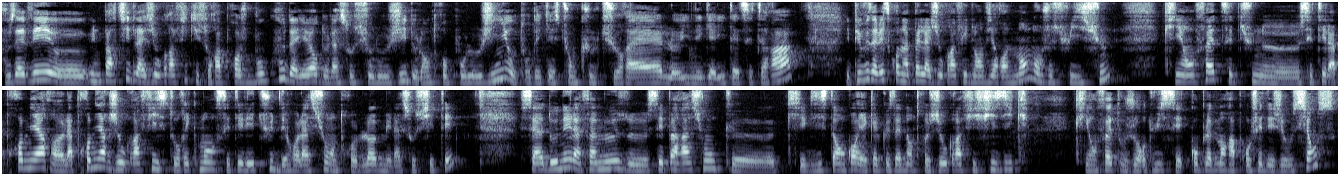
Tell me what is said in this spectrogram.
Vous avez euh, une partie de la géographie qui se rapproche beaucoup d'ailleurs de la sociologie, de l'anthropologie, autour des questions culturelles, inégalités, etc. Et puis vous avez ce qu'on appelle la géographie de l'environnement, dont je suis issue, qui en fait c'est une, c'était la première, la première géographie historiquement, c'était l'étude des relations entre l'homme et la société. Ça a donné la fameuse séparation que, qui existait encore il y a quelques années entre géographie physique, qui en fait aujourd'hui s'est complètement rapprochée des géosciences,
